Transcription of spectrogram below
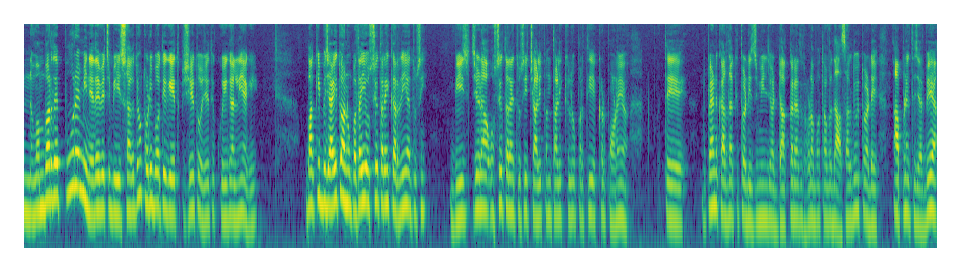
ਨਵੰਬਰ ਦੇ ਪੂਰੇ ਮਹੀਨੇ ਦੇ ਵਿੱਚ ਬੀਜ ਸਕਦੇ ਹੋ ਥੋੜੀ ਬਹੁਤੀ ਗੇਤ ਪਛੇਤ ਹੋ ਜੇ ਤੇ ਕੋਈ ਗੱਲ ਨਹੀਂ ਹੈਗੀ। ਬਾਕੀ ਬਿਜਾਈ ਤੁਹਾਨੂੰ ਪਤਾ ਹੀ ਉਸੇ ਤਰ੍ਹਾਂ ਹੀ ਕਰਨੀ ਹੈ ਤੁਸੀਂ। ਬੀਜ ਜਿਹੜਾ ਉਸੇ ਤਰ੍ਹਾਂ ਤੁਸੀਂ 40 45 ਕਿਲੋ ਪ੍ਰਤੀ ਏਕੜ ਪਾਉਣੇ ਆ ਤੇ ਡਿਪੈਂਡ ਕਰਦਾ ਕਿ ਤੁਹਾਡੀ ਜ਼ਮੀਨ ਜਾਂ ਡਾਕਰ ਹੈ ਤਾਂ ਥੋੜਾ ਬਹੁਤਾ ਵਧਾ ਸਕਦੇ ਹੋ, ਤੁਹਾਡੇ ਆਪਣੇ ਤਜਰਬੇ ਆ।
